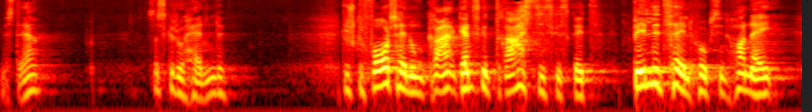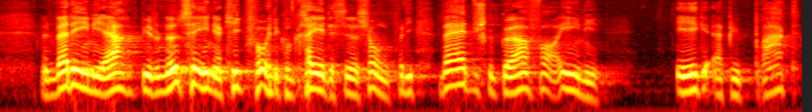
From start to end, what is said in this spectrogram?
Hvis det er, så skal du handle. Du skal foretage nogle ganske drastiske skridt. Billedtalt hug sin hånd af. Men hvad det egentlig er, bliver du nødt til egentlig at kigge på i det konkrete situation. Fordi hvad er det, du skal gøre for egentlig ikke at blive bragt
